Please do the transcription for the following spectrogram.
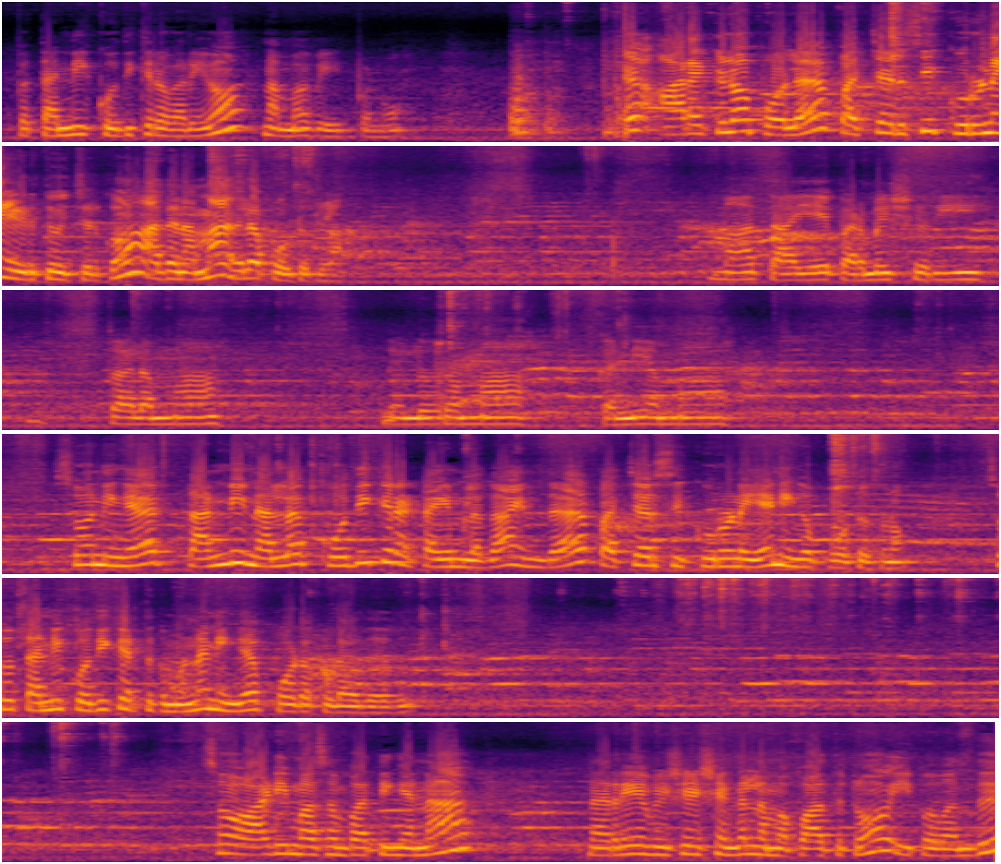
இப்போ தண்ணி கொதிக்கிற வரையும் நம்ம வெயிட் பண்ணுவோம். அரை கிலோ போல் பச்சரிசி குருணை எடுத்து வச்சுருக்கோம். அதை நம்ம அதில் போட்டுக்கலாம். அம்மா தாயே பரமேஸ்வரி தாலம்மா நெல்லூரம்மா கன்னியம்மா. ஸோ நீங்கள் தண்ணி நல்லா கொதிக்கிற டைமில் தான் இந்த பச்சரிசி குருணையை நீங்கள் போட்டுக்கணும். ஸோ தண்ணி கொதிக்கிறதுக்கு முன்னே நீங்கள் போடக்கூடாது அது. ஸோ ஆடி மாதம் பார்த்தீங்கன்னா நிறைய விசேஷங்கள் நம்ம பார்த்துட்டோம். இப்போ வந்து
